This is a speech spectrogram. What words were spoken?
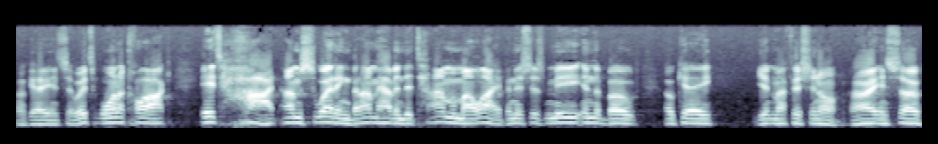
okay? And so it's 1 o'clock. It's hot. I'm sweating, but I'm having the time of my life. And it's just me in the boat, okay, getting my fishing on. All right, and so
